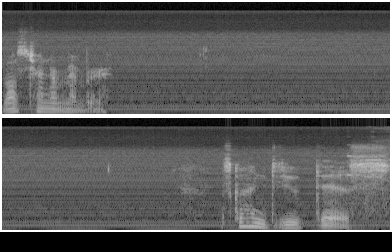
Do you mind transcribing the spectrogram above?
I'm also trying to remember. Let's go ahead and do this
